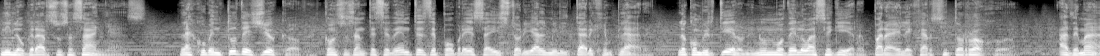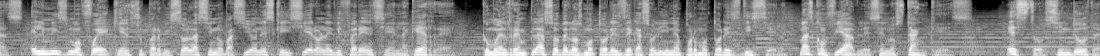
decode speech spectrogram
ni lograr sus hazañas. La juventud de Yukov, con sus antecedentes de pobreza e historial militar ejemplar, lo convirtieron en un modelo a seguir para el Ejército Rojo. Además, él mismo fue quien supervisó las innovaciones que hicieron la diferencia en la guerra, como el reemplazo de los motores de gasolina por motores diésel, más confiables en los tanques. Esto, sin duda,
